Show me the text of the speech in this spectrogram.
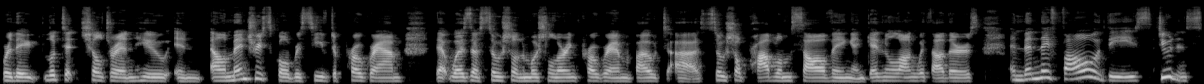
where they looked at children who in elementary school received a program that was a social and emotional learning program about uh, social problem solving and getting along with others. And then they followed these students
